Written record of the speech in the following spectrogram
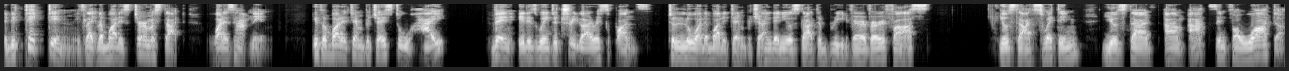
detecting. It's like the body's thermostat. What is happening? If the body temperature is too high, then it is going to trigger a response to lower the body temperature, and then you'll start to breathe very, very fast You'll start sweating. You'll start um, asking for water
